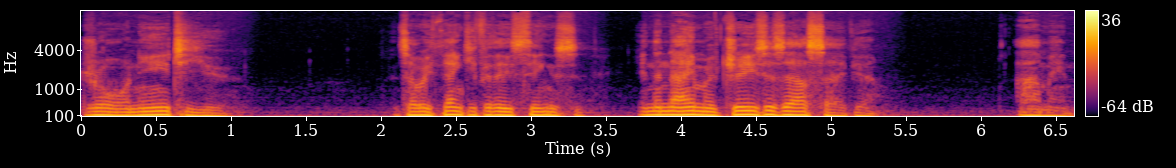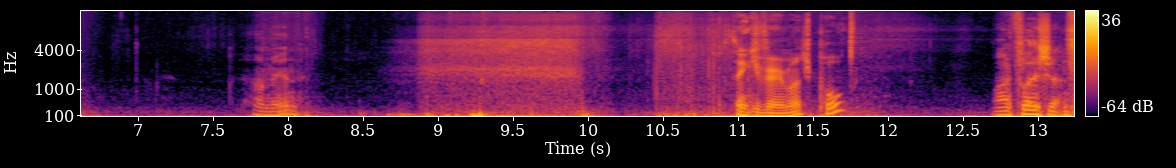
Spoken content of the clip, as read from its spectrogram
draw near to you. And so we thank you for these things in the name of Jesus our Saviour. Amen. Amen. Thank you very much, Paul. My pleasure.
